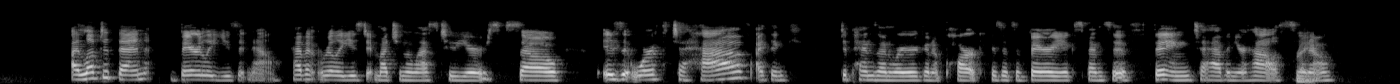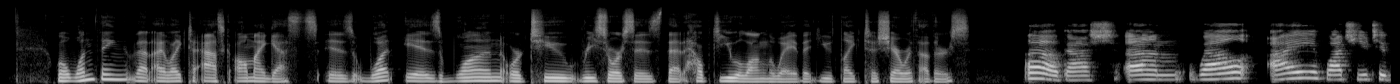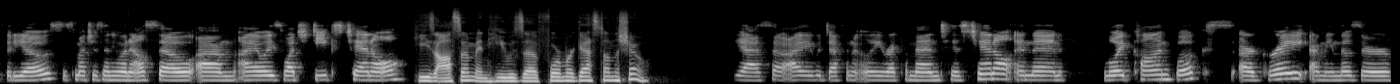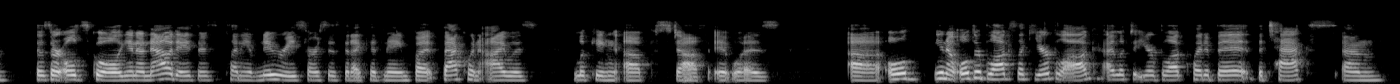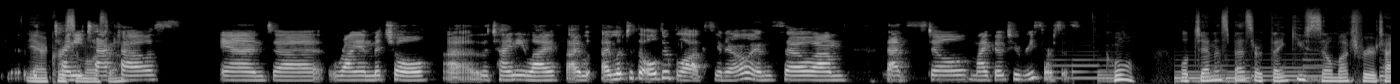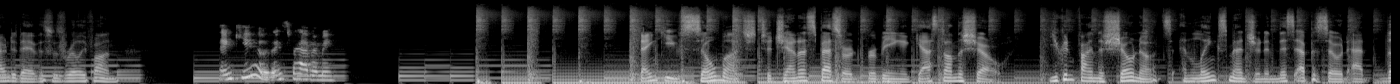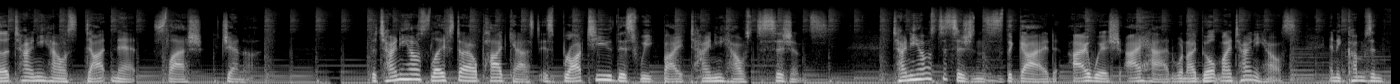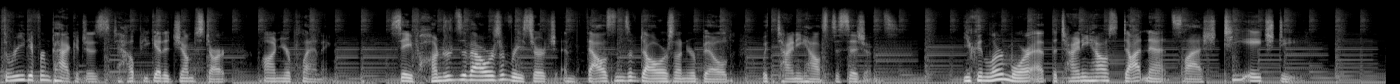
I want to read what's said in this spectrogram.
I loved it then, barely use it now. Haven't really used it much in the last two years. So, is it worth to have? I think depends on where you're going to park because it's a very expensive thing to have in your house. Right. You know. Well, one thing that I like to ask all my guests is what is one or two resources that helped you along the way that you'd like to share with others? Oh gosh. Um, well, I watch YouTube videos as much as anyone else. So um, I always watch Deek's channel. He's awesome and he was a former guest on the show. Yeah, so I would definitely recommend his channel. And then Lloyd Kahn books are great. I mean, those are those are old school. You know, nowadays there's plenty of new resources that I could name, but back when I was looking up stuff, it was uh, old, you know, older blogs like your blog. I looked at your blog quite a bit. The tax, um, Yeah, the tiny tack house, and uh, Ryan Mitchell, uh, the tiny life. I I looked at the older blogs, you know, and so um, that's still my go-to resources. Cool. Well, Jenna Spessard, thank you so much for your time today. This was really fun. Thank you. Thanks for having me. Thank you so much to Jenna Spessard for being a guest on the show. You can find the show notes and links mentioned in this episode at thetinyhouse.net slash Jenna. The Tiny House Lifestyle Podcast is brought to you this week by Tiny House Decisions. Tiny House Decisions is the guide I wish I had when I built my tiny house, and it comes in three different packages to help you get a jump start on your planning. Save hundreds of hours of research and thousands of dollars on your build with Tiny House Decisions. You can learn more at thetinyhouse.net slash THD.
